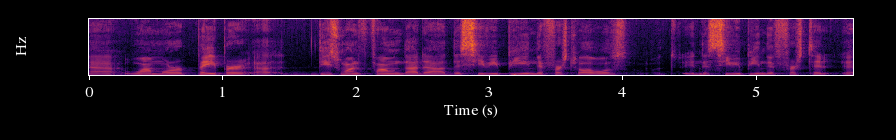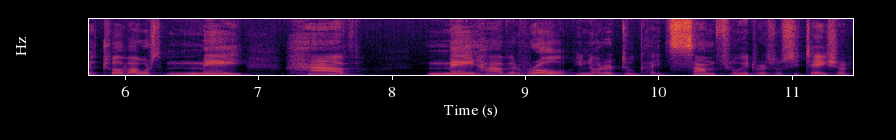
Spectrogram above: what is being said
Uh, one more paper. Uh, this one found that uh, the CVP in the first 12 hours, in the CVP in the first uh, 12 hours may have may have a role in order to guide some fluid resuscitation,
